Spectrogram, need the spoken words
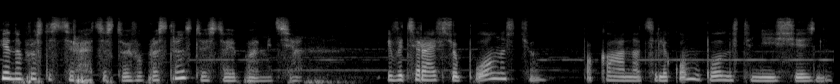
и она просто стирается с твоего пространства, из твоей памяти. И вытирай все полностью, пока она целиком и полностью не исчезнет.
